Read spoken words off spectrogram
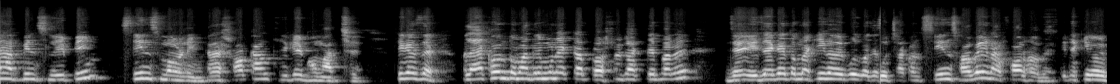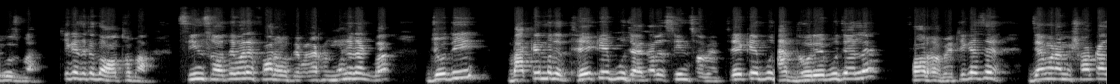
have been sleeping since morning তারা সকাল থেকে ঘুমাচ্ছে, ঠিক আছে? তাহলে এখন তোমাদের মনে একটা প্রশ্ন থাকতে পারে যে, এই জায়গায় তোমরা কীভাবে বুঝবা যে, এখন সিন্স হবে না ফর হবে? এটা কীভাবে বুঝবা? ঠিক আছে, এটা তো অথবা। সিন্স হতে পারে ফর হতে পারে। এখন মনে রাখবা, যদি বাক্যের মধ্যে থেকে বুঝায়, তাহলে সিন্স হবে। থেকে আর ধরে বুঝালে ফর হবে, ঠিক আছে? যেমন আমি সকাল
